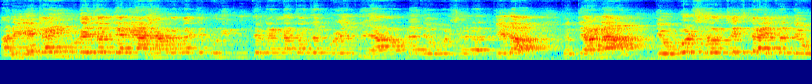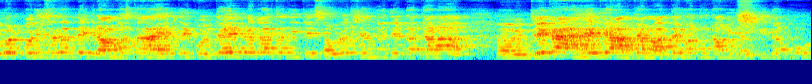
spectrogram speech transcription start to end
आणि याच्याही पुढे जर त्याने अशा प्रकारचे कोणी कृत्य करण्याचा जर प्रयत्न हा आपल्या देवगड शहरात केला तर त्यांना देवगड शहरचेच काय तर देवगड परिसरातले ग्रामस्थ आहेत ते कोणत्याही प्रकारचं तिथे संरक्षण न देता त्यांना जे काय आहे ते आमच्या माध्यमातून आम्ही नक्की जपू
